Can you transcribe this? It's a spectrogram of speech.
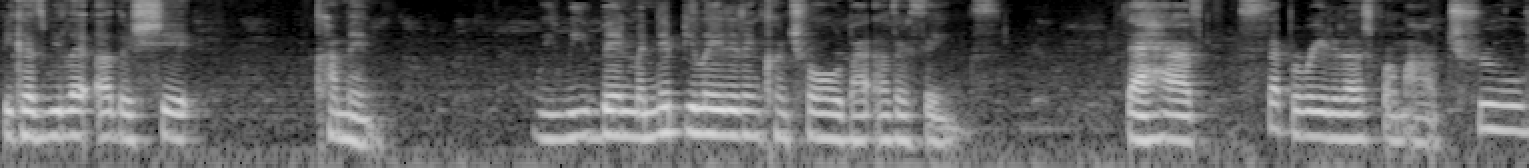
because we let other shit come in. We, we've been manipulated and controlled by other things that have separated us from our true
